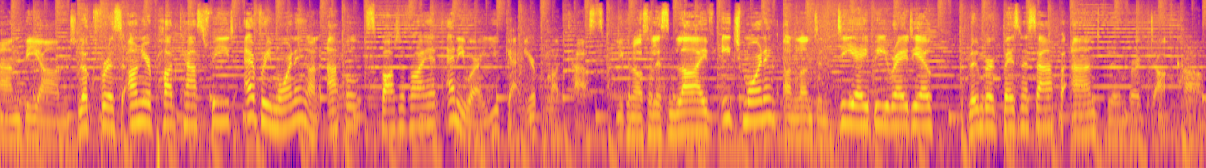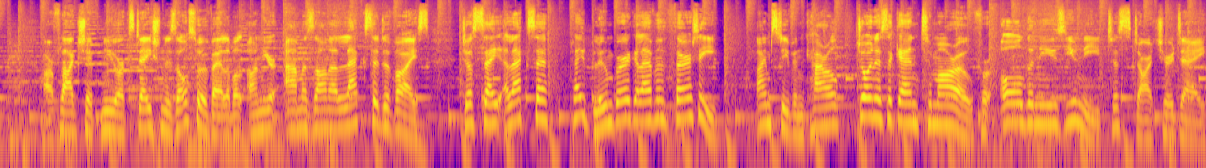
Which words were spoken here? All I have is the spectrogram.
and beyond. Look for us on your podcast feed every morning on Apple, Spotify, and anywhere you get your podcasts. You can also listen live each morning on London DAB radio, the Bloomberg Business app, and Bloomberg.com. Our flagship New York station is also available on your Amazon Alexa device. Just say, Alexa, play Bloomberg 1130. I'm Stephen Carroll. Join us again tomorrow for all the news you need to start your day,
